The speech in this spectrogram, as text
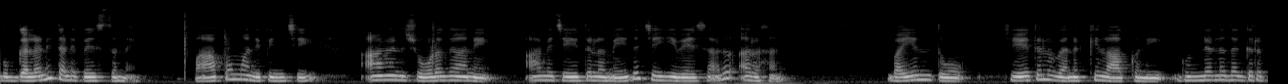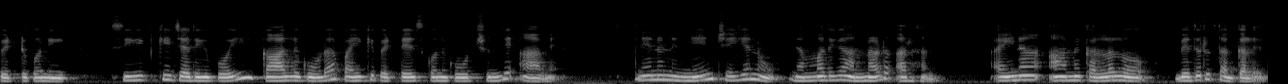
బుగ్గలని తడిపేస్తున్నాయి. పాపం అనిపించి ఆమెను చూడగానే ఆమె చేతుల మీద చెయ్యి వేశాడు అర్హన్. భయంతో చేతులు వెనక్కి లాక్కుని గుండెల దగ్గర పెట్టుకొని సీట్కి జరిగిపోయి కాళ్ళు కూడా పైకి పెట్టేసుకొని కూర్చుంది ఆమె. నేను నిన్నేం చెయ్యను నెమ్మదిగా అన్నాడు అర్హన్. అయినా ఆమె కళ్ళలో బెదురు తగ్గలేదు.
